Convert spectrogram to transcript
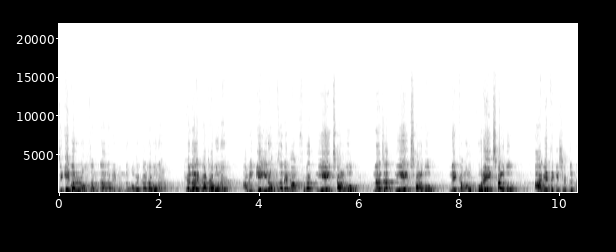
যে এবারে রমজানটা আর আমি ভিন্নভাবে কাটাবো না। হেলায় কাটাবো না, আমি এই রমজানে মাগফিরাত নিয়েই ছাড়বো, নাজাত নিয়েই ছাড়বো, নেকামল করেই ছাড়বো, আগে থেকে সের জন্য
